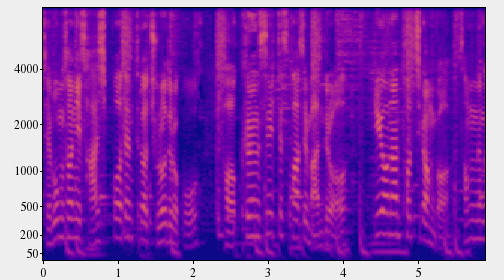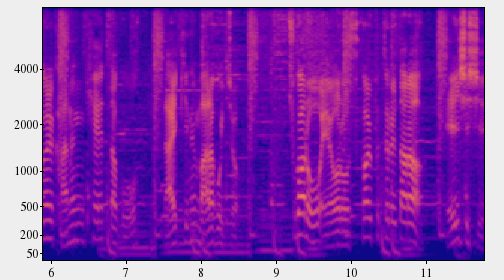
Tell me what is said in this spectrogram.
재봉선이 40%가 줄어들었고 더 큰 스위트 스팟을 만들어 뛰어난 터치감과 성능을 가능케 했다고 나이키는 말하고 있죠. 추가로 에어로 스컬프트를 따라 ACC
